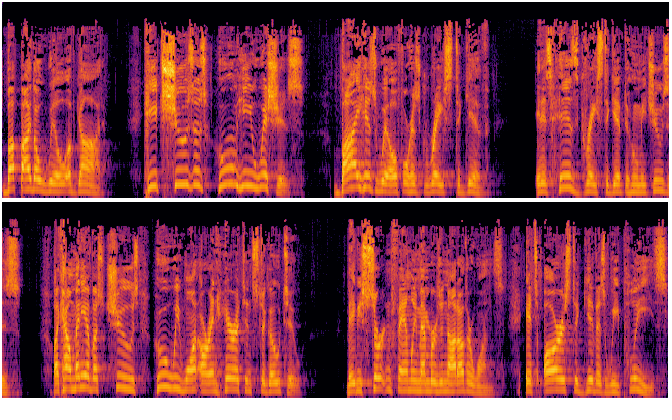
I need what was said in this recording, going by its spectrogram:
but by the will of God. He chooses whom he wishes by his will for his grace to give. It is his grace to give to whom he chooses. Like how many of us choose who we want our inheritance to go to. Maybe certain family members and not other ones. It's ours to give as we please.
